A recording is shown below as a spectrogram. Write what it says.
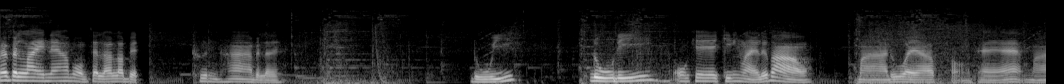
ไม่เป็นไรนะครับผม เสร็จแล้วเราเบ็ดขึ้นห้าไปเลยดูอี ดูดีโอเคคิงไหลหรือเปล่า มาด้วยครับของแท้มา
